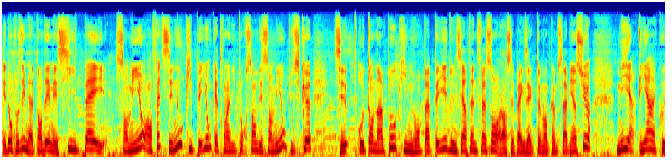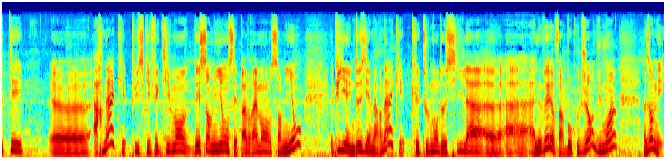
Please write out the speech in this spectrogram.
Et donc on se dit, mais attendez, mais s'ils payent 100 millions, en fait c'est nous qui payons 90% des 100 millions puisque c'est autant d'impôts qu'ils ne vont pas payer d'une certaine façon. Alors c'est pas exactement comme ça bien sûr, mais il y, a un côté euh, arnaque, puisqu'effectivement, des 100 millions, c'est pas vraiment 100 millions. Et puis il y a une deuxième arnaque que tout le monde aussi là euh, a, a- a levé, enfin beaucoup de gens du moins, en disant mais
